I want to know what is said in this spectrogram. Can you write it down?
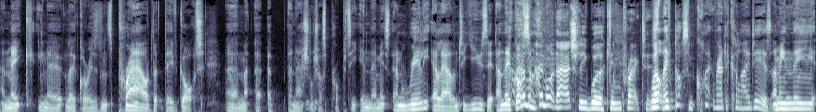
and make you know local residents proud that they've got um, a, a, a, National Trust property in their midst and really allow them to use it. And they've got how, some. How might that actually work in practice? Well, they've got some quite radical ideas. I mean, the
